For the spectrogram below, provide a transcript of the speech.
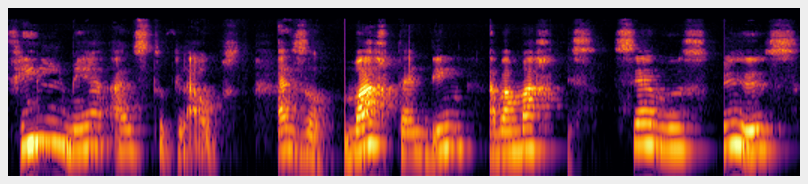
viel mehr als du glaubst. Also mach dein Ding, aber mach es. Servus, tschüss.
